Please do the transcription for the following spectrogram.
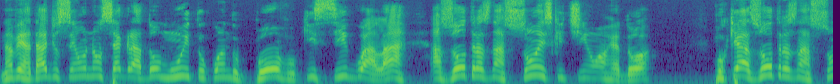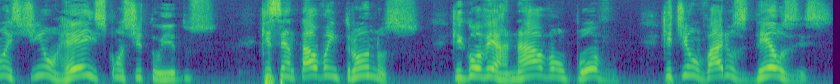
Na verdade, o Senhor não se agradou muito quando o povo quis se igualar às outras nações que tinham ao redor, porque as outras nações tinham reis constituídos, que sentavam em tronos, que governavam o povo, que tinham vários deuses.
